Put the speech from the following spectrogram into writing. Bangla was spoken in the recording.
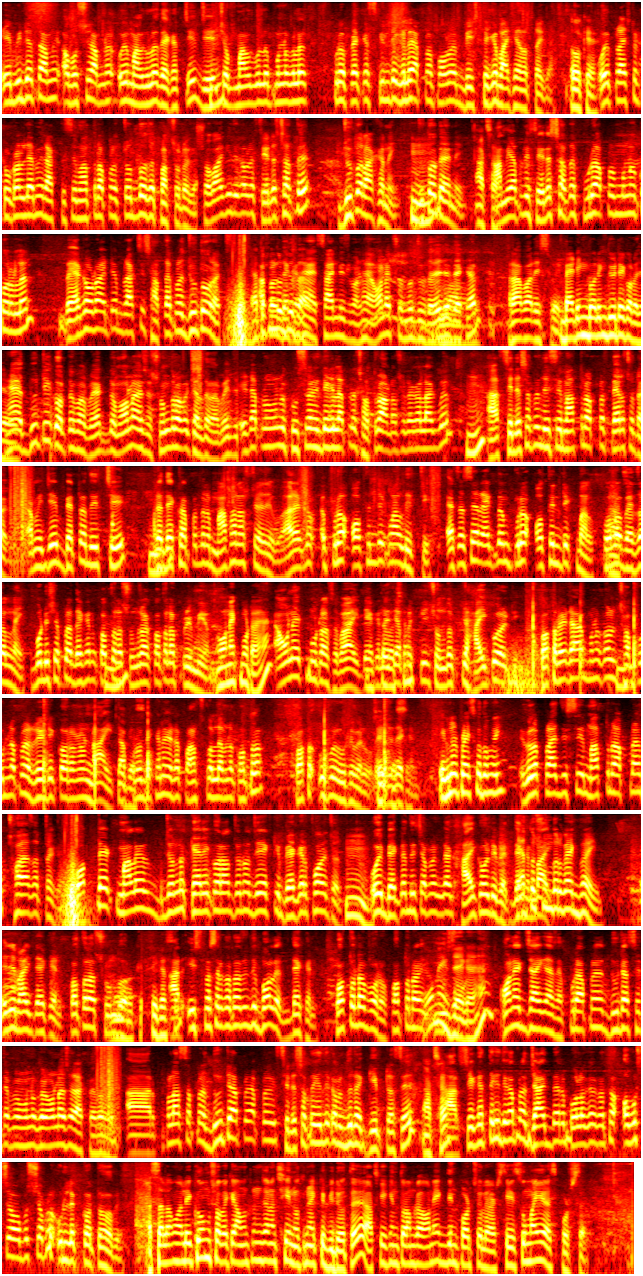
এই ভিডিওতে আমি অবশ্যই আপনার ওই মালগুলো দেখাচ্ছি যে সব মালগুলো পণ্যগুলো পুরো প্যাকেজ কিনতে গেলে আপনার পড়বে বিশ থেকে বাইশ হাজার টাকা। ওকে। ওই প্রাইসটা টোটালি আমি রাখতেছি মাত্র আপনার চোদ্দ হাজার পাঁচশো টাকা। সবাই কিন্তু আপনার সেটের সাথে জুতো রাখা নেই জুতো দেয় নেই। আচ্ছা। আমি আপনি সেটের সাথে পুরো আপনার মনে করলেন এগারোটা আইটেম রাখছি সাথে আপনার জুতোও রাখছি এত সুন্দর জুতো? হ্যাঁ চাইনিজ মাল হ্যাঁ অনেক সুন্দর জুতো। এই যে দেখেন রাবার স্প্রে ব্যাটিং বোলিং দুইটাই করা যাবে? হ্যাঁ দুইটাই করতে পারবে একদম অনায়াসে সুন্দরভাবে খেলতে পারবে। এটা আপনার মনে খুচরা নিতে গেলে আপনার সতেরো আঠারোশো টাকা লাগবে। আর সেটার সাথে দিচ্ছি মাত্র আপনার তেরোশো টাকা। আমি যে ব্যাটটা দিচ্ছি এটা দেখলে আপনাদের মাথা নষ্ট হয়ে যাব। আর একদম পুরো অথেন্টিক মাল দিচ্ছি। এসএস এর একদম পুরো অথেন্টিক মাল কোনো ভেজাল নাই। বডি শেপটা দেখেন কতটা সুন্দর আর কতটা প্রিমিয়াম অনেক মোটা হ্যাঁ? অনেক মোটা আছে ভাই দেখেন এই যে আপনার কি সুন্দর কি হাই কোয়ালিটি কতটা এটা মনে করেন সম্পূর্ণ আপনার রেডি করানো নাই। তারপরে দেখেন এটা পাঁচ করলে আমরা কত কত উপরে উঠে বেরো এই যে দেখেন। এগুলোর প্রাইস কত ভাই? এগুলো প্রাইস দিচ্ছি মাত্র আপনার ছয় হাজার টাকা। প্রত্যেক মালের জন্য ক্যারি করার জন্য যে একটি ব্যাগের প্রয়োজন ওই ব্যাগটা দিচ্ছি আপনার হাই কোয়ালিটি ব্যাগ দেখেন সুন্দর ব্যাগ ভাই। এই যে ভাই দেখেন কতটা সুন্দর। ঠিক আছে। আর স্পেসের কথা যদি বলেন দেখেন কতটা বড় কতটা অনেক জায়গায় হ্যাঁ? অনেক জায়গা আছে। পুরো আপনার দুইটা সেট আপনি মনে করেন অনায়াসে রাখতে পারবেন। আর প্লাস আপনার দুইটা আপনার আপনার সেটের সাথে কিন্তু আপনার দুইটা গিফট আছে। আচ্ছা। আর সেক্ষেত্রে কিন্তু আপনার জাহিদ ভাইয়ের ব্লগের কথা অবশ্যই অবশ্যই আপনার উল্লেখ করতে হবে। আসসালামু আলাইকুম সবাইকে আমন্ত্রণ জানাচ্ছি নতুন একটি ভিডিওতে। আজকে কিন্তু আমরা অনেক দিন পর চলে আসছি সুমাইয়া স্পোর্টসে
